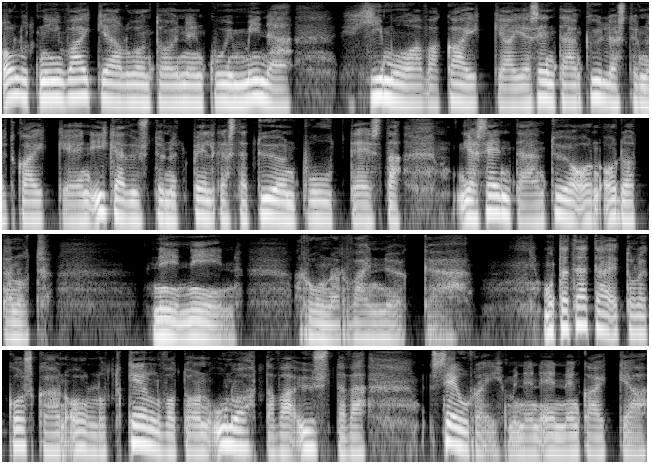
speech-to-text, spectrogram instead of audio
ollut niin vaikealuontoinen kuin minä, himoava kaikkea ja sentään kyllästynyt kaikkeen, ikävystynyt pelkästä työn puutteesta ja sentään työ on odottanut. Niin, niin, Ruunar vain nyökkää. Mutta tätä et ole koskaan ollut, kelvoton, unohtava ystävä, seuraihminen ennen kaikkea,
